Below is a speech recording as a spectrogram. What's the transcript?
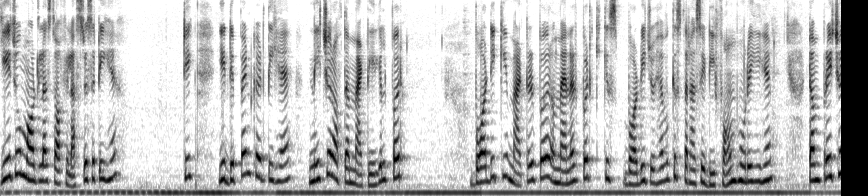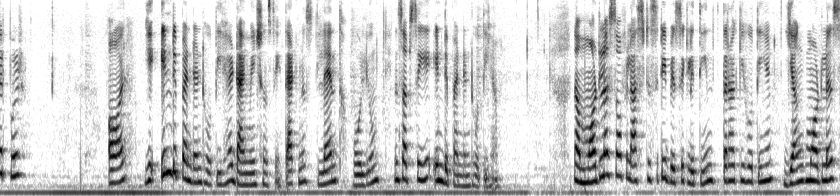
ये जो मॉडलस ऑफ़ इलास्टिसिटी है, ठीक, ये डिपेंड करती है नेचर ऑफ़ द मटेरियल पर बॉडी के मैटर पर मैनर पर कि किस बॉडी जो है वो किस तरह से डिफॉर्म हो रही है टेम्परेचर पर, और ये इंडिपेंडेंट होती है डायमेंशन से दैट मीन्स लेंथ वॉल्यूम इन सबसे ये इंडिपेंडेंट होती है। ना मॉडल्स ऑफ़ इलास्टिसिटी बेसिकली तीन तरह की होती हैं Young modulus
